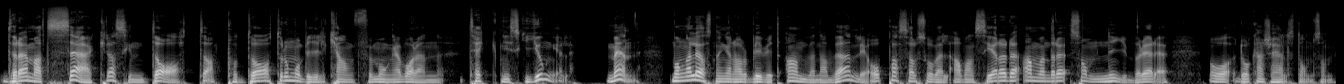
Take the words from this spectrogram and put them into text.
Det där med att säkra sin data på dator och mobil kan för många vara en teknisk djungel. Men många lösningar har blivit användarvänliga och passar såväl avancerade användare som nybörjare och då kanske helst de som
